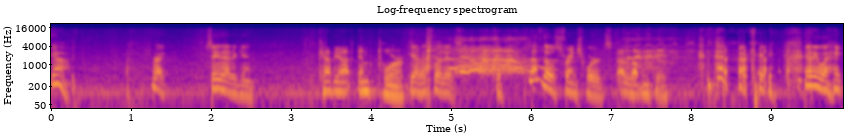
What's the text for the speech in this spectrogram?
Yeah, right. Say that again. Caveat emptor. Yeah, that's what it is. Love those French words. I love them too. okay. Anyway,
